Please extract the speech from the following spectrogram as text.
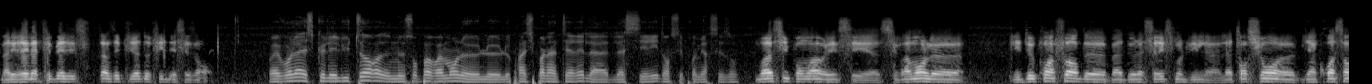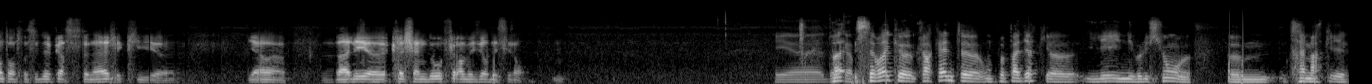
malgré la faiblesse de certains épisodes au fil des saisons. Ouais, voilà, est-ce que les euh, ne sont pas vraiment le, le- le principal intérêt de la, de la série dans ses premières saisons? Moi aussi, pour moi, oui, c'est vraiment le, les deux points forts de, bah, de la série Smallville. La tension euh, bien croissante entre ces deux personnages et qui euh, bien, euh, va aller euh, crescendo au fur et à mesure des saisons. Et euh, donc, Ouais, après- c'est vrai que Clark Kent, on peut pas dire qu'il ait une évolution euh, très marquée.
